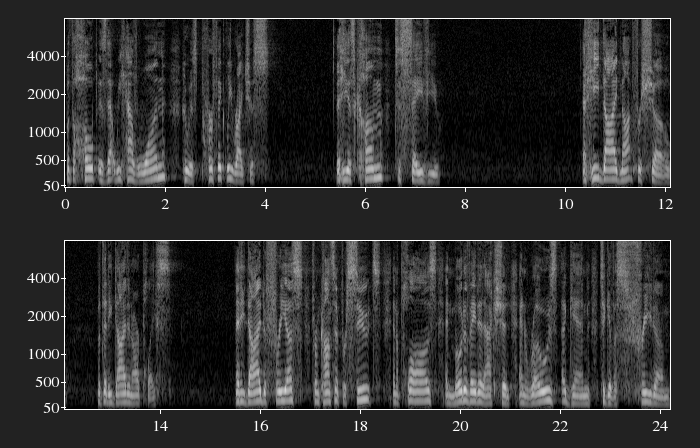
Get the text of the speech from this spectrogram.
but the hope is that we have one who is perfectly righteous, that He has come to save you. That he died not for show, but that he died in our place. That he died to free us from constant pursuit and applause and motivated action and rose again to give us freedom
